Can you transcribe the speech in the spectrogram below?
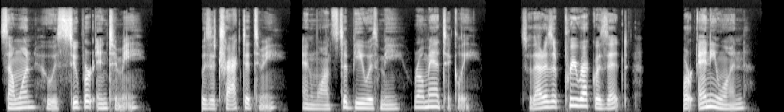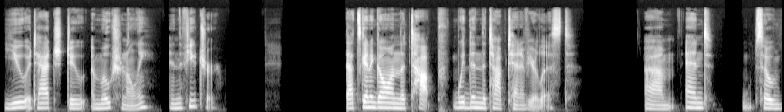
someone who is super into me, who is attracted to me, and wants to be with me romantically. So that is a prerequisite for anyone you attach to emotionally in the future. That's going to go on the top, within the top 10 of your list. Um, and so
